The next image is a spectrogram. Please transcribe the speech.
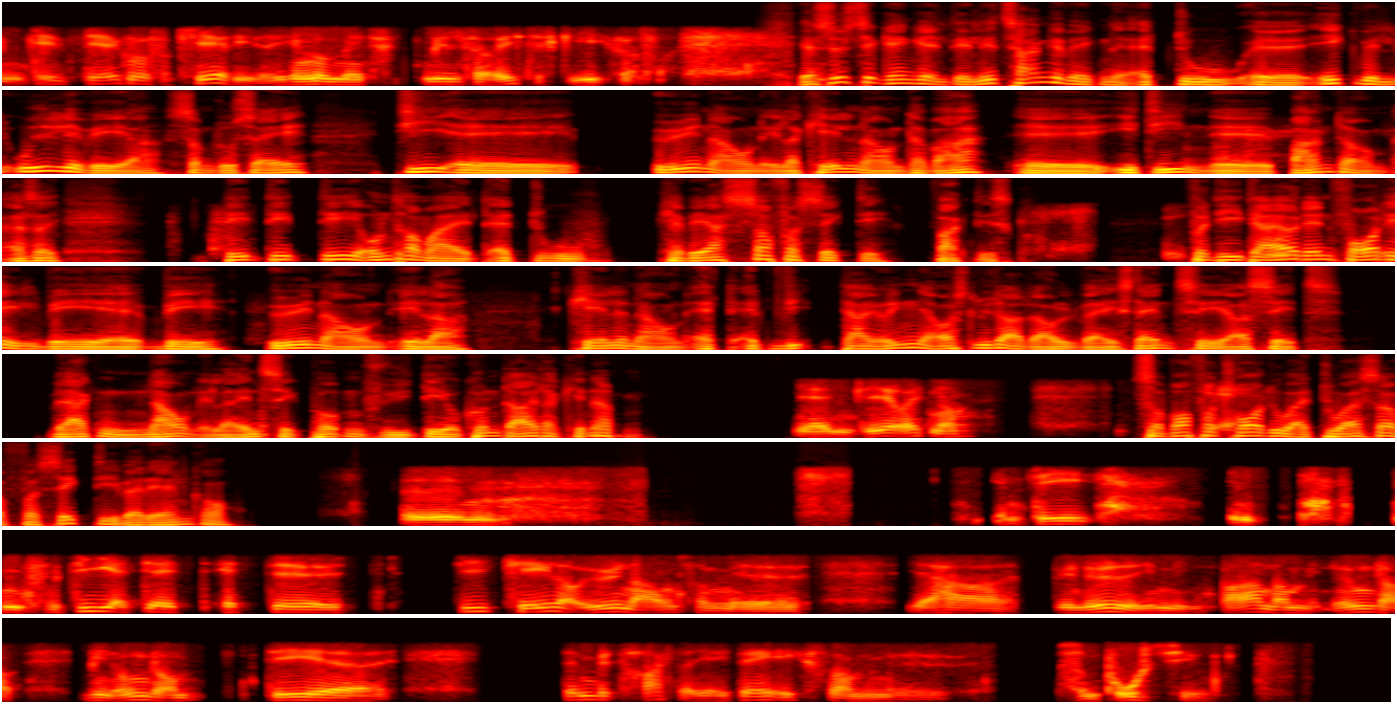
jamen, det, det er ikke noget forkert i det. Det er ikke noget militaristisk i. Altså. Jeg synes til gengæld, det er lidt tankevækkende, at du øh, ikke vil udlevere, som du sagde, de øh, øgenavn eller kælenavn, der var øh, i din øh, barndom. Altså, det, det, det undrer mig, at, at du kan være så forsigtig, faktisk. Fordi der er jo den fordel ved, øh, ved øgenavn eller kælenavn, at, at vi, der er jo ingen af os lyttere, der vil være i stand til at sætte hverken navn eller ansigt på dem, fordi det er jo kun dig, der kender dem. Ja, det er rigtigt nok. Så hvorfor Ja. tror du, at du er så forsigtig, hvad det angår? Øhm, jamen, det jamen, fordi, at, at, at øh, de kæler og øgenavn, som øh, jeg har benyttet i min barndom, min ungdom, min ungdom det, er dem betragter jeg i dag ikke som, øh, som positive.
